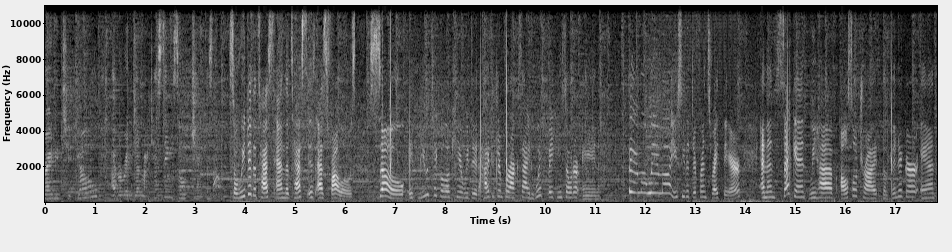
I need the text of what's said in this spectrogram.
ready to go. I've already done my testing, so check this out. So we did the test and the test is as follows. So if you take a look here, we did hydrogen peroxide with baking soda and Bama You see the difference right there. And then second, we have also tried the vinegar and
